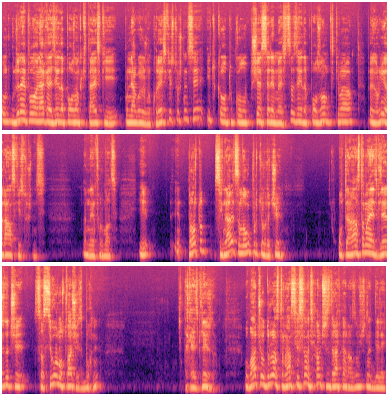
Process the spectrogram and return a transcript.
От година и половина някъде взех да ползвам китайски, понякога южнокорейски източници и тук от около 6-7 месеца взех да ползвам такива, примерно, ирански източници на, информация. И, и просто сигналите са много противоречиви. От една страна изглежда, че със сигурност това ще избухне. Така изглежда. Обаче от друга страна се се надявам, че здравия разум ще наделе.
